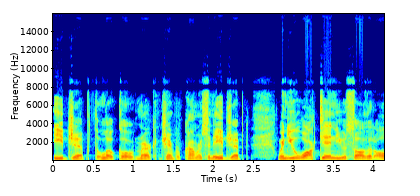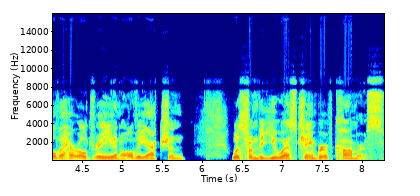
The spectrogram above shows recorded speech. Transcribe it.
Egypt, the local American Chamber of Commerce in Egypt. When you walked in, you saw that all the heraldry and all the action was from the U.S. Chamber of Commerce.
